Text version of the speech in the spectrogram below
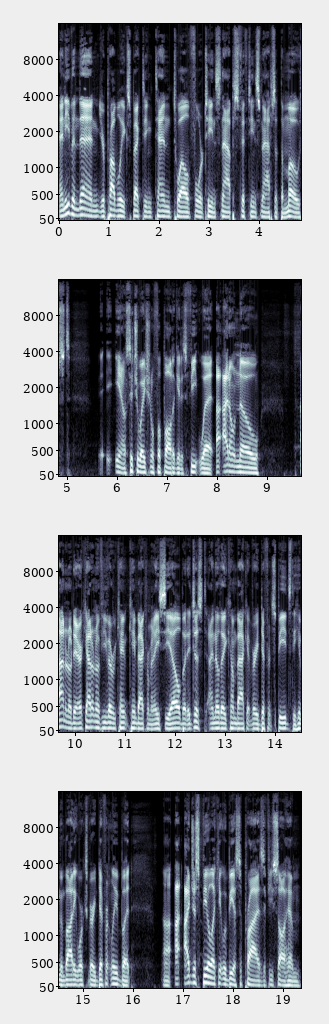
And even then, you're probably expecting 10, 12, 14 snaps, 15 snaps at the most. You know, situational football to get his feet wet. I, I don't know. I don't know, Derek. I don't know if you've ever came, came back from an ACL, but it just, I know they come back at very different speeds. The human body works very differently, but uh, I, I just feel like it would be a surprise if you saw him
